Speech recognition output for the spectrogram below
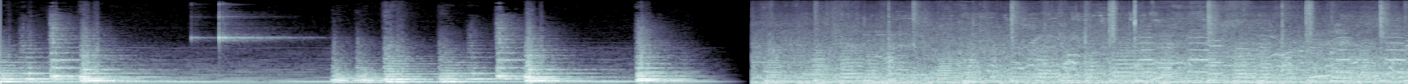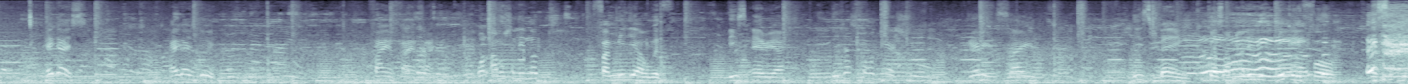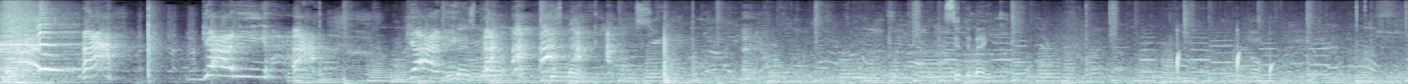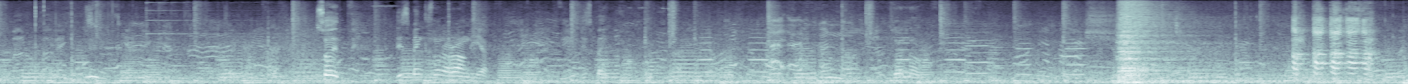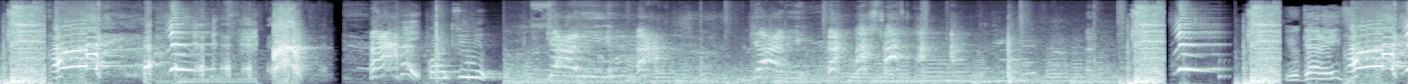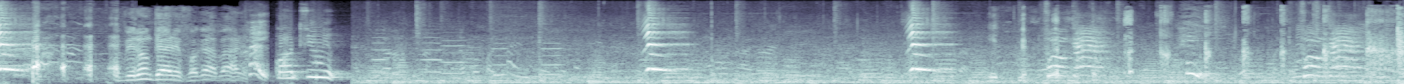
Hey guys, how you guys doing? Fine, fine, fine. Well, I'm actually not familiar with this area. They just told me I should get inside this bank because I'm really looking for. Got him! Got You him! guys know this bank? Citibank. No. So this bank is not around here. This bank. I, I don't know. Don't know. Continue. Got him! Got him! You get it? Ah! if you don't get it, forget about it. Hey, continue. Funke! Funke!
